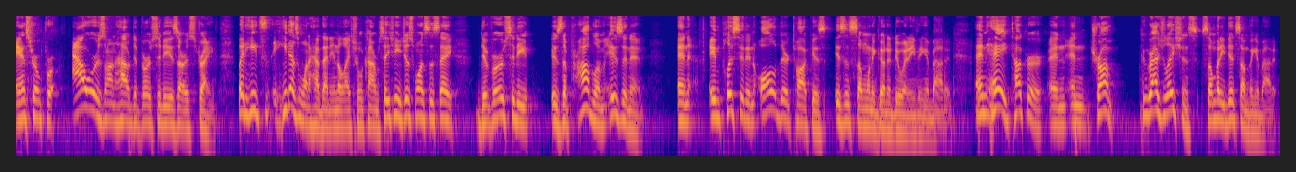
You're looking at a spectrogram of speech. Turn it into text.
answer him for hours on how diversity is our strength, but he's he doesn't want to have that intellectual conversation. He just wants to say diversity is the problem, isn't it? And implicit in all of their talk is, isn't someone going to do anything about it? And hey, Tucker and, and Trump, congratulations, somebody did something about it.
